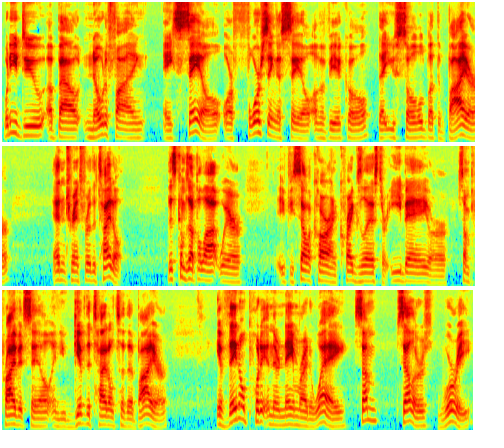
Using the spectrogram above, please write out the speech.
what do you do about notifying a sale or forcing a sale of a vehicle that you sold but the buyer hadn't transferred the title? This comes up a lot where if you sell a car on Craigslist or eBay or some private sale and you give the title to the buyer, if they don't put it in their name right away, some sellers worry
